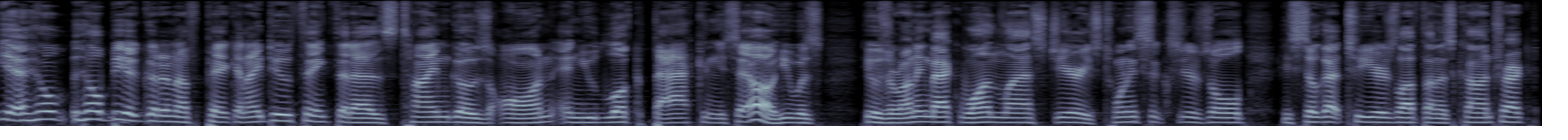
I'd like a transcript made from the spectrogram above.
Yeah, he'll he'll be a good enough pick, and I do think that as time goes on, and you look back and you say, "Oh, he was he was a running back one last year. He's 26 years old. He's still got two years left on his contract."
